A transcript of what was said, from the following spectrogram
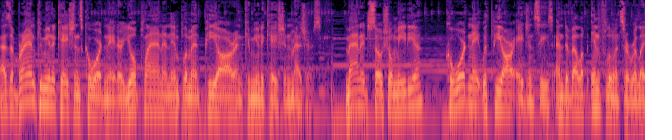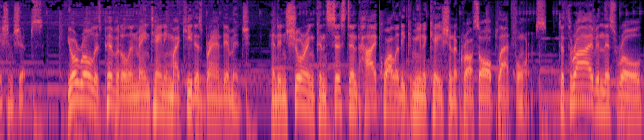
As a brand communications coordinator, you'll plan and implement PR and communication measures, manage social media, coordinate with PR agencies, and develop influencer relationships. Your role is pivotal in maintaining Mykita's brand image and ensuring consistent, high-quality communication across all platforms. To thrive in this role,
